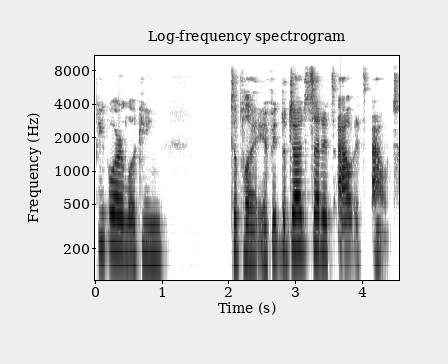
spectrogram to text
people are looking to play. If it, the judge said it's out, it's out.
